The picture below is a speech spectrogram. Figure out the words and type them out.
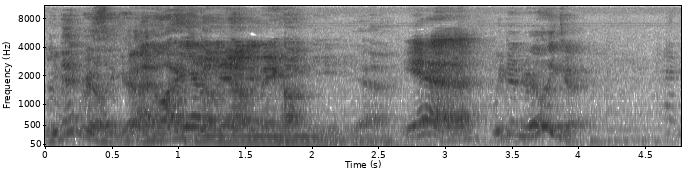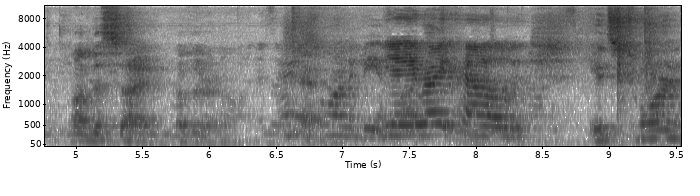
We did really good. I like Yeah, Yum Yum did. Me Hungry. Yeah. Yeah. We did really good. On this side of the room. I just want to be a Yay, right couch. It's torn.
